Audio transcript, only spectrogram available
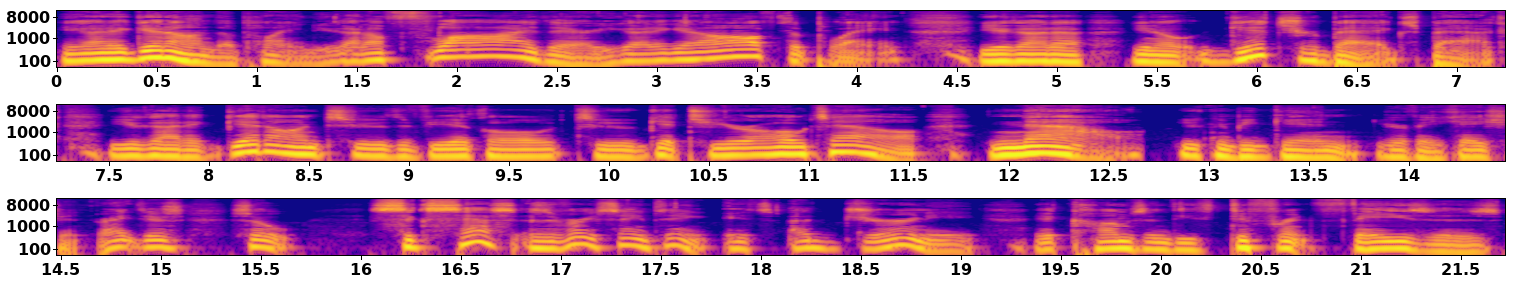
You got to get on the plane. You got to fly there. You got to get off the plane. You got to, you know, get your bags back. You got to get onto the vehicle to get to your hotel. Now you can begin your vacation, right? There's so Success is the very same thing. It's a journey. It comes in these different phases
